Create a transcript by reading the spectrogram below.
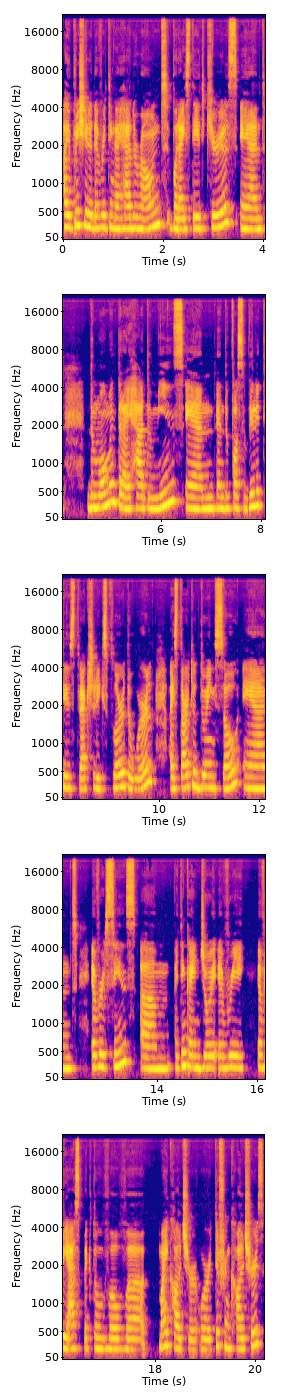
I appreciated everything I had around, but I stayed curious. And the moment that I had the means and and the possibilities to actually explore the world, I started doing so. And ever since, um, I think I enjoy every every aspect of, of uh, my culture or different cultures.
